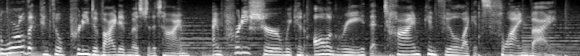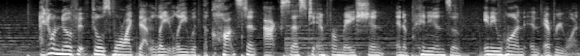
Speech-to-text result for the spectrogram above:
a world that can feel pretty divided most of the time, I'm pretty sure we can all agree that time can feel like it's flying by. I don't know if it feels more like that lately with the constant access to information and opinions of anyone and everyone,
